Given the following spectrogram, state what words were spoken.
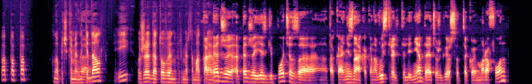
пап-пап-пап, кнопочками да. накидал, и уже готовые, например, там отправил. Опять же, опять же, есть гипотеза э, такая, не знаю, как она выстрелит или нет, да, это уже говорю, что это такой марафон.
